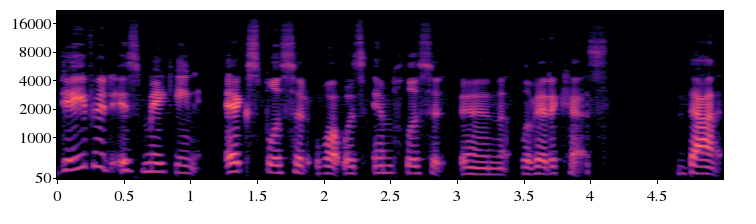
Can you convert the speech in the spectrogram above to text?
David is making explicit what was implicit in Leviticus that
